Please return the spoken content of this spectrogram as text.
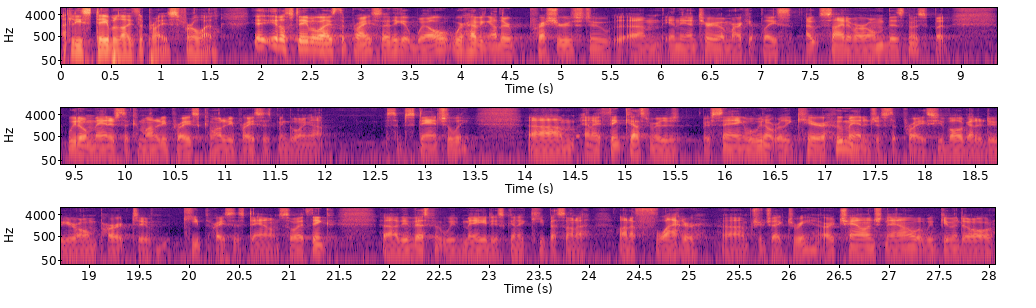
at least stabilize the price for a while. It'll stabilize the price. I think it will. We're having other pressures to um, in the Ontario marketplace outside of our own business, but we don't manage the commodity price. Commodity price has been going up substantially. Um, and I think customers are saying, well, we don't really care who manages the price. You've all got to do your own part to keep prices down. So I think uh, the investment we've made is going to keep us on a on a flatter um, trajectory. Our challenge now, what we've given to all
